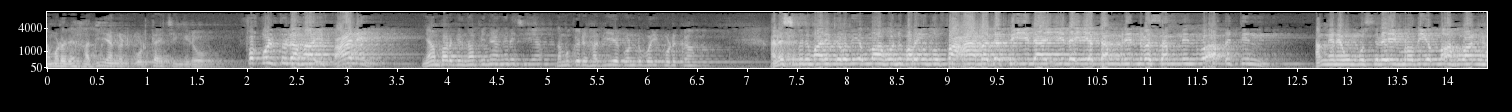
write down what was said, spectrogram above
നമ്മളൊരു ഹദിയ അങ്ങോട്ട് കൊടുത്തയച്ചെങ്കിലോ ഫഖുൽതു ലഹാ ഇഫ്ആലി. ഞാൻ പറഞ്ഞു എന്നാ പിന്നെ അങ്ങനെ ചെയ്യാം? നമുക്കൊരു ഹദിയെ കൊണ്ടുപോയി കൊടുക്കാം. മാലിക് അങ്ങനെ മുസ്ലിം അൻഹ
